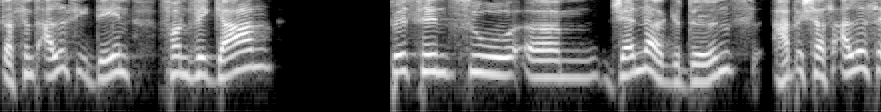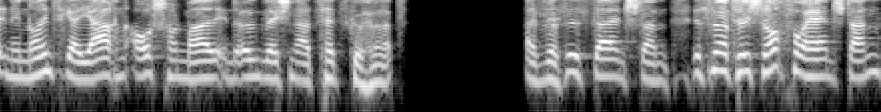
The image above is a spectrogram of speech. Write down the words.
das sind alles Ideen von vegan bis hin zu ähm, Gender-Gedöns, habe ich das alles in den 90er Jahren auch schon mal in irgendwelchen AZs gehört. Also das ist da entstanden. Ist natürlich noch vorher entstanden,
